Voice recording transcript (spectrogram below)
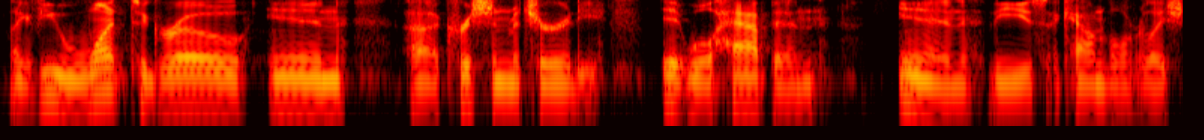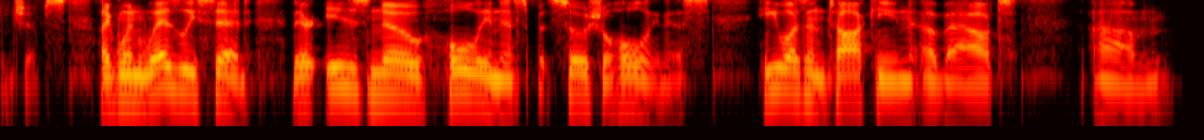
Like if you want to grow in uh, Christian maturity, it will happen in these accountable relationships. Like when Wesley said, there is no holiness but social holiness, he wasn't talking about, um,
